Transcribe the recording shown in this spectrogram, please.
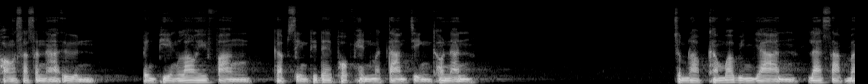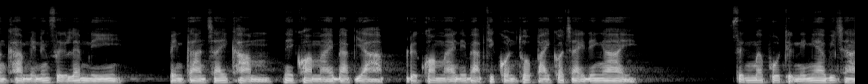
ของศาสนาอื่น เป็นเพียงเล่าให้ฟังกับสิ่งที่ได้พบเห็นมาตามจริงเท่านั้นสำหรับคำว่าวิญญาณ และศัพท์บางคำในหนังสือเล่มนี้ เป็นการใช้คำในความหมายแบบหยาบ หรือความหมายในแบบที่คนทั่วไปเข้าใจได้ง่าย ซึ่งเมื่อพูดถึงในแง่วิชา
